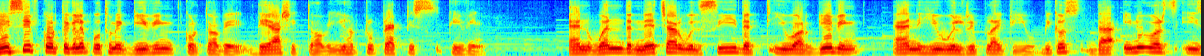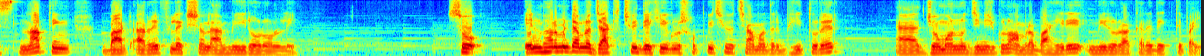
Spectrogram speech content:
রিসিভ করতে গেলে প্রথমে গিভিং করতে হবে, দেয়া শিখতে হবে। You have to practise giving and when the nature will see that you are giving and he will reply to you because the universe is nothing but a reflection a mirror only so এনভায়রনমেন্টে আমরা যা কিছুই দেখি, এগুলো সব কিছুই হচ্ছে আমাদের ভিতরের জমানো জিনিসগুলো আমরা বাইরে মিরর আকারে দেখতে পাই।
